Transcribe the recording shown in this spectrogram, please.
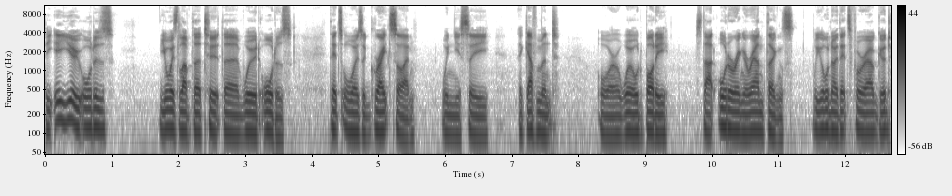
The EU orders. You always love the ter- the word orders. That's always a great sign when you see a government or a world body start ordering around things. We all know that's for our good.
